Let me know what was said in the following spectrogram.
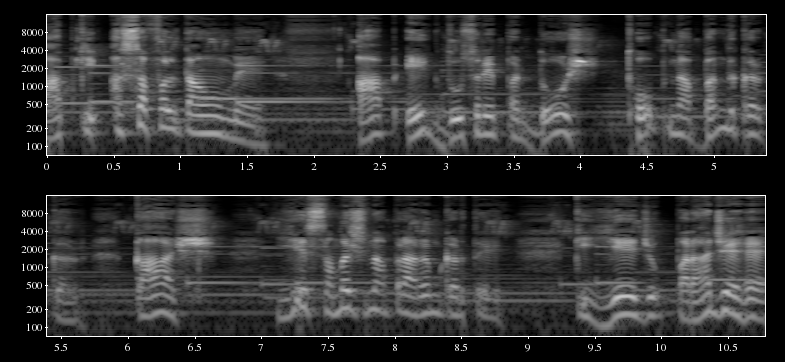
आपकी असफलताओं में, आप एक दूसरे पर दोष थोपना बंद कर कर, काश ये समझना प्रारंभ करते कि ये जो पराजय है,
